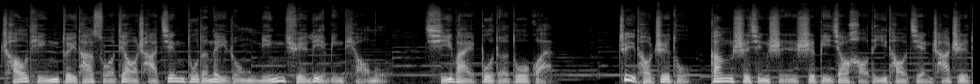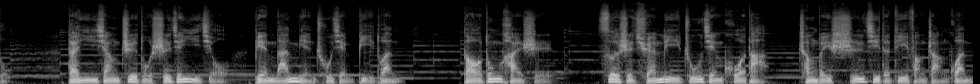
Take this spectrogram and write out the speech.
朝廷对他所调查监督的内容明确列明条目，其外不得多管。这套制度刚实行时是比较好的一套检查制度，但一项制度时间一久，便难免出现弊端。到东汉时，刺史权力逐渐扩大，成为实际的地方长官。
